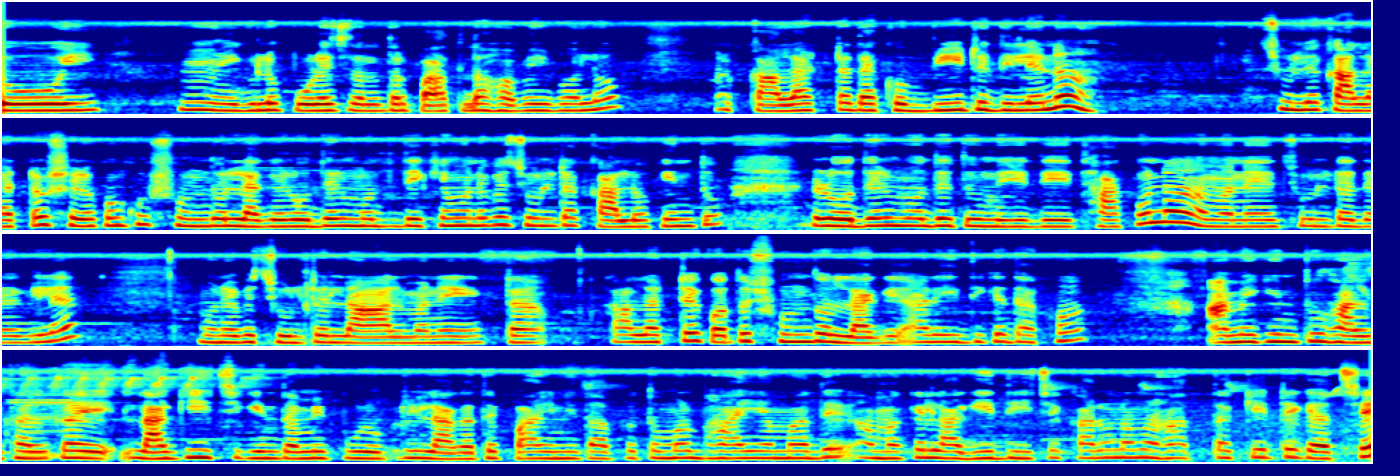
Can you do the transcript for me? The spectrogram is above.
দই এগুলো পড়েছে, তাহলে তার পাতলা হবেই বলো। আর কালারটা দেখো, বিট দিলে না, চুলে কালারটাও সেরকম খুব সুন্দর লাগে। রোদের মধ্যে দেখে মনে হবে চুলটা কালো, কিন্তু রোদের মধ্যে তুমি যদি থাকো না মানে চুলটা দেখলে মনে হবে চুলটা লাল মানে একটা কালারটাই কত সুন্দর লাগে। আর এইদিকে দেখো আমি কিন্তু হালকা হালকা লাগিয়েছি, কিন্তু আমি পুরোপুরি লাগাতে পারিনি। তারপর তোমার ভাই আমাদের, আমাকে লাগিয়ে দিয়েছে, কারণ আমার হাতটা কেটে গেছে,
